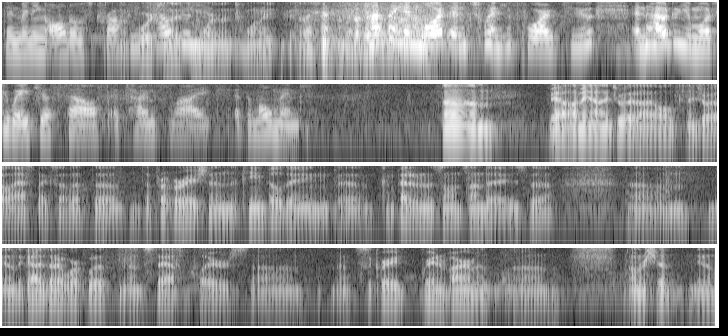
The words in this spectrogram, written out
than winning all those trophies. How Unfortunately, it's more than 20. you know. I think in more than 24 too. And how do you motivate yourself at times like at the moment? Um, yeah, I mean, I enjoy it. I all enjoy all aspects of it: the the preparation, the team building, the competitiveness on Sundays, the um, you know the guys that I work with, you know the staff, the players. Um, you know, it's a great great environment. Um, ownership, you know,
